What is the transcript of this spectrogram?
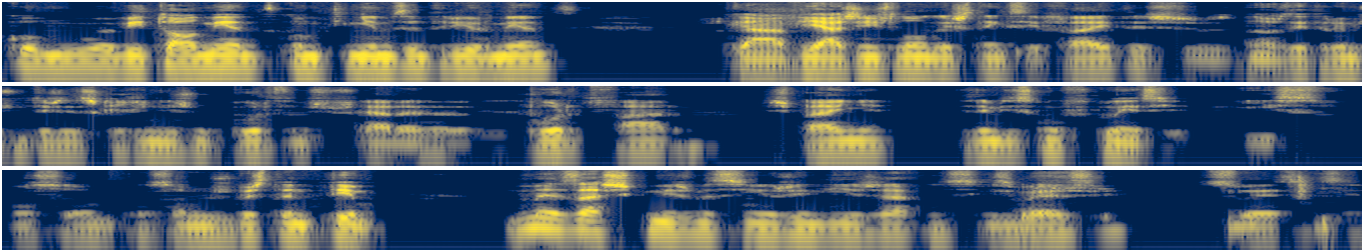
como habitualmente, como tínhamos anteriormente, porque há viagens longas que têm que ser feitas. Nós deitaremos muitas vezes carrinhas no Porto, vamos buscar a Porto, Faro, Espanha, fazemos isso com frequência. E isso consome, consome-nos bastante tempo. Mas acho que mesmo assim hoje em dia já conseguimos. Suécia. Suécia.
